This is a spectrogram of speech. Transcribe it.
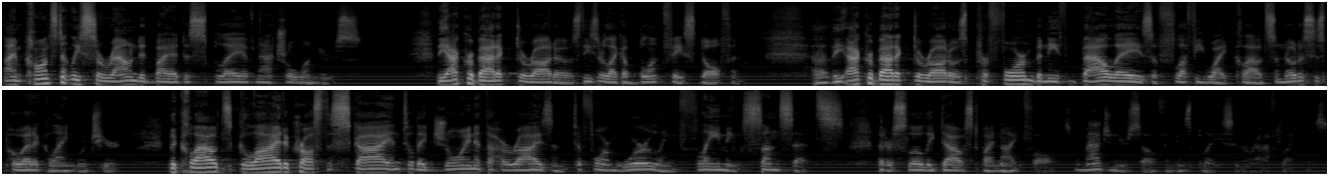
I am constantly surrounded by a display of natural wonders. The acrobatic dorados, these are like a blunt faced dolphin. Uh, the acrobatic dorados perform beneath ballets of fluffy white clouds. So notice his poetic language here. The clouds glide across the sky until they join at the horizon to form whirling, flaming sunsets that are slowly doused by nightfall. So imagine yourself in his place in a raft like this.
